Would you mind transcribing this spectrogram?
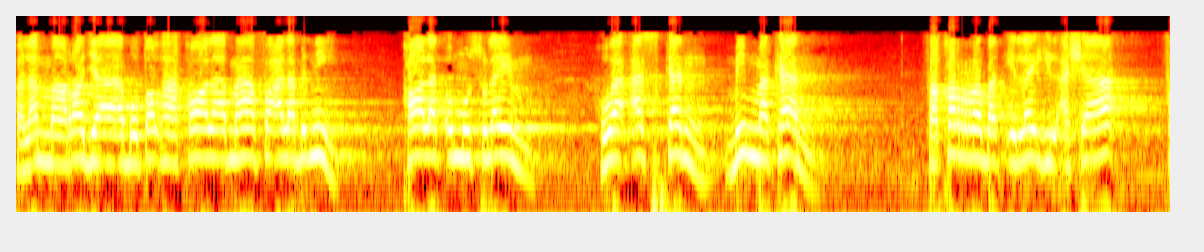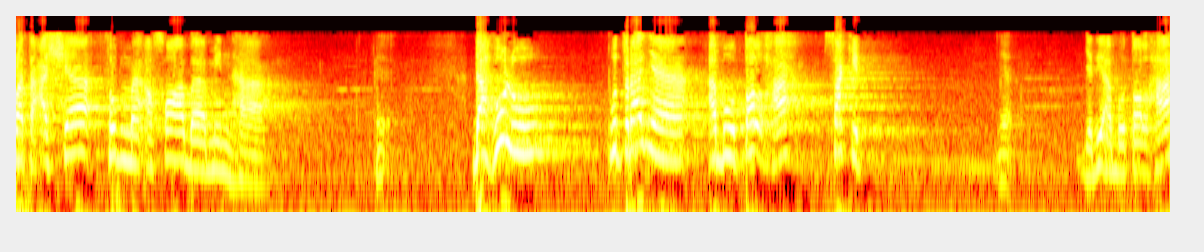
Falamma raja'a Abu Talha qala ma fa'ala ibni? Qalat Ummu Sulaim huwa askan mimma kan. Faqarrabat ilaihi al-asya' fata'asya thumma asaba. Dahulu putranya Abu Talha sakit. Ya. Jadi Abu Talha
